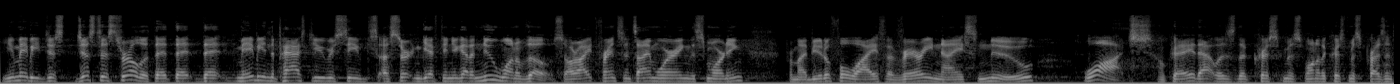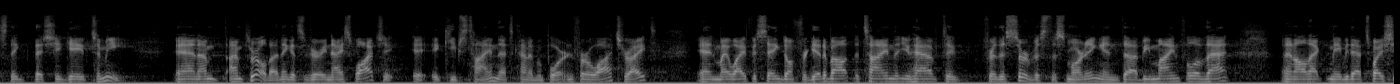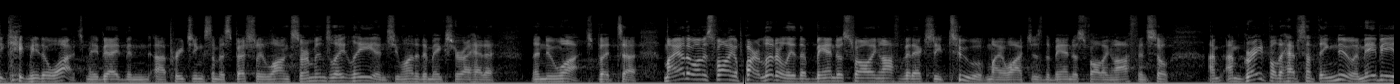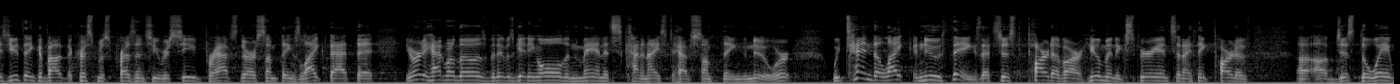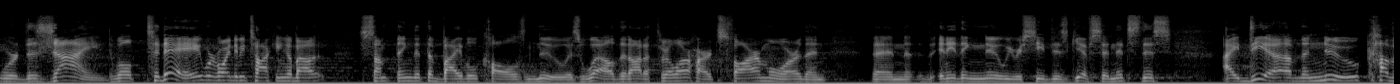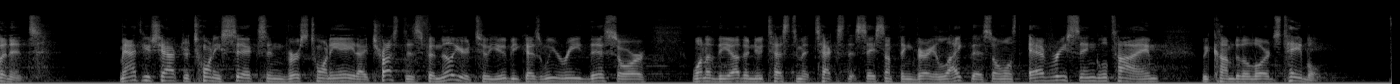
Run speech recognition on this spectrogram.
you may be just, just as thrilled with it that, that maybe in the past you received a certain gift and you got a new one of those. All right? For instance, I'm wearing this morning for my beautiful wife a very nice new watch. Okay? That was the Christmas, one of the Christmas presents that, that she gave to me. And I'm, I'm thrilled. I think it's a very nice watch. It, it, it, keeps time. That's kind of important for a watch, right? And my wife is saying, don't forget about the time that you have to, for this service this morning and uh, be mindful of that and all that. Maybe that's why she gave me the watch. Maybe I'd been uh, preaching some especially long sermons lately, and she wanted to make sure I had a, a new watch. But uh, my other one was falling apart. Literally, the band was falling off of it. Actually, two of my watches, the band was falling off. And so I'm, I'm grateful to have something new. And maybe as you think about the Christmas presents you received, perhaps there are some things like that that you already had one of those, but it was getting old, and man, it's kind of nice to have something new. We're, we tend to like new things. That's just part of our human experience, and I think part of uh, of just the way we're designed. Well, today we're going to be talking about something that the Bible calls new as well that ought to thrill our hearts far more than, than anything new we received as gifts. And it's this idea of the new covenant. Matthew chapter 26 and verse 28, I trust is familiar to you because we read this or one of the other New Testament texts that say something very like this almost every single time we come to the Lord's table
